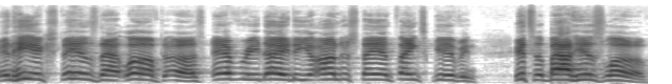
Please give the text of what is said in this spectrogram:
And He extends that love to us every day. Do you understand Thanksgiving? It's about His love.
